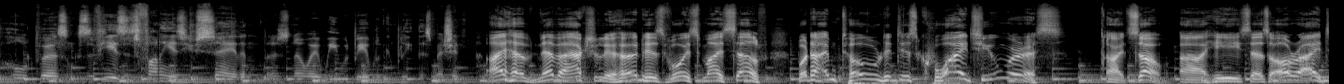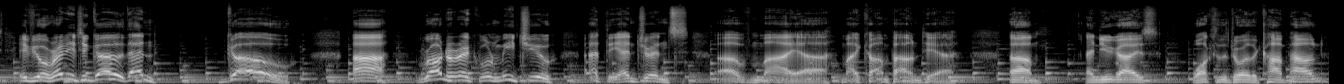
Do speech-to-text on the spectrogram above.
hold person, because if he is as funny as you say, then there's no way we would be able to complete this mission. I have never actually heard his voice myself, but I'm told it is quite humorous. All right, so uh, he says, All right, if you're ready to go, then go. Uh, Roderick will meet you at the entrance of my uh, my compound here. Um, and you guys walk to the door of the compound.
